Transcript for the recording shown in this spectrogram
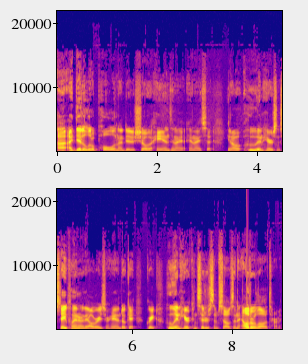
uh, I did a little poll and I did a show of hands and I and I said, you know, who in here is an estate planner? They all raised their hand. Okay, great. Who in here considers themselves an elder law attorney?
